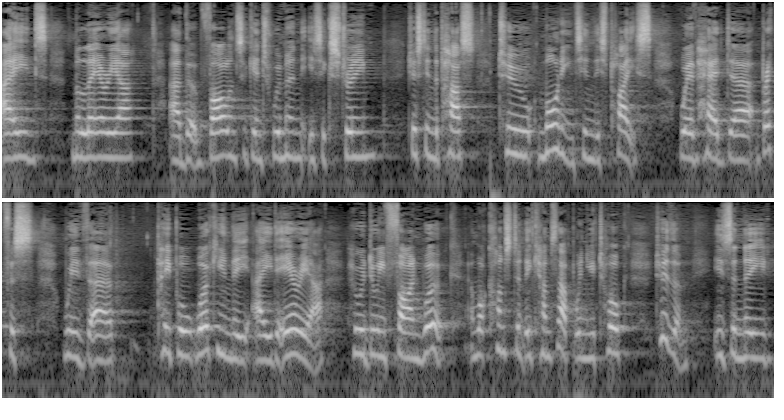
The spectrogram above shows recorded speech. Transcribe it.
AIDS, malaria, uh, the violence against women is extreme. Just in the past two mornings in this place, we've had uh, breakfast with uh, people working in the aid area who are doing fine work. And what constantly comes up when you talk to them is the need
